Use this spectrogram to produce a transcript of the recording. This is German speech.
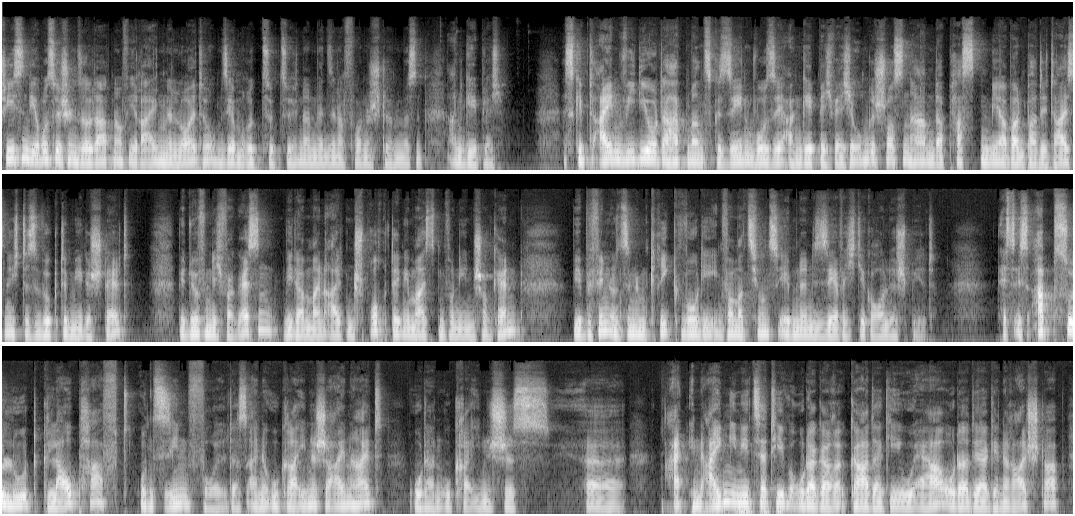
schießen die russischen Soldaten auf ihre eigenen Leute, um sie am Rückzug zu hindern, wenn sie nach vorne stürmen müssen. Angeblich. Es gibt ein Video, da hat man es gesehen, wo sie angeblich welche umgeschossen haben. Da passten mir aber ein paar Details nicht. Das wirkte mir gestellt. Wir dürfen nicht vergessen, wieder meinen alten Spruch, den die meisten von Ihnen schon kennen. Wir befinden uns in einem Krieg, wo die Informationsebene eine sehr wichtige Rolle spielt. Es ist absolut glaubhaft und sinnvoll, dass eine ukrainische Einheit oder ein ukrainisches äh, in Eigeninitiative oder gar, gar der GUR oder der Generalstab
